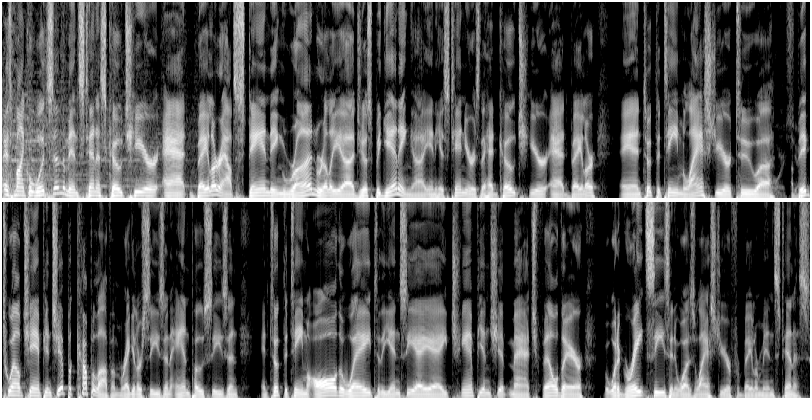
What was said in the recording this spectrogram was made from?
There's Michael Woodson, the men's tennis coach here at Baylor. Outstanding run, really uh, just beginning uh, in his tenure as the head coach here at Baylor, and took the team last year to uh, a Big 12 championship, a couple of them, regular season and postseason, and took the team all the way to the NCAA championship match. Fell there, but what a great season it was last year for Baylor men's tennis.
